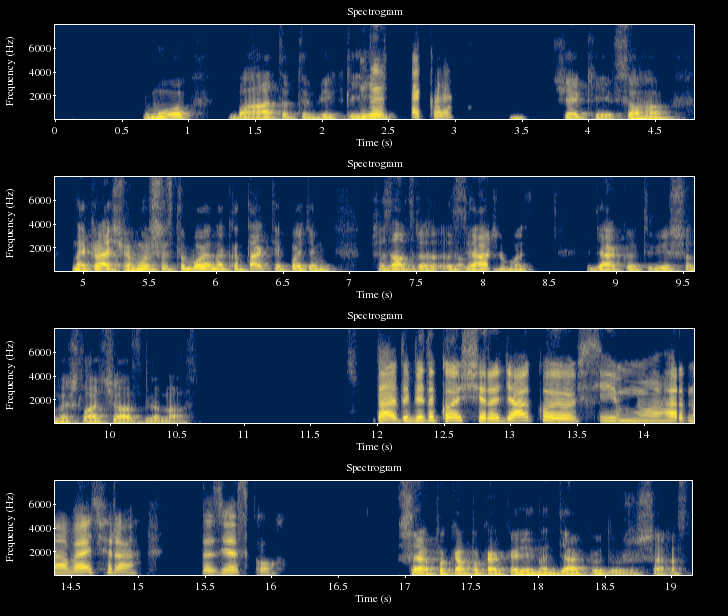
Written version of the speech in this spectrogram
Тому багато тобі Дуже клієнтів, чеки і всього найкращого. Ми ще з тобою на контакті, потім ще завтра зв'яжемось. Дякую тобі, що знайшла час для нас. Та тобі також щиро дякую. Всім гарного вечора. До зв'язку. Все, пока-пока, Каріна. Дякую дуже ще раз.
